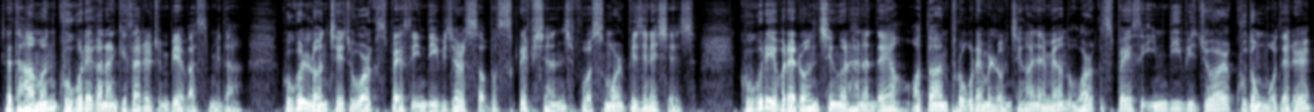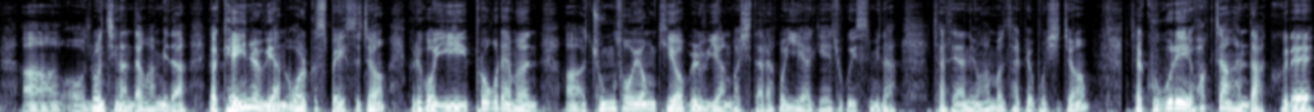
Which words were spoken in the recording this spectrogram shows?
자, 다음은 구글에 관한 기사를 준비해 봤습니다. 구글 launches workspace individual subscriptions for small businesses. 구글이 이번에 론칭을 하는데요. 어떠한 프로그램을 론칭하냐면 workspace individual 구독 모델을 어, 어, 론칭한다고 합니다. 그러니까 개인을 위한 workspace죠. 그리고 이 프로그램은 어, 중소형 기업을 위한 것이다라고 이야기해 주고 있습니다. 자세한 내용 한번 살펴보시죠. 자, 구글이 확장한다. 구글의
